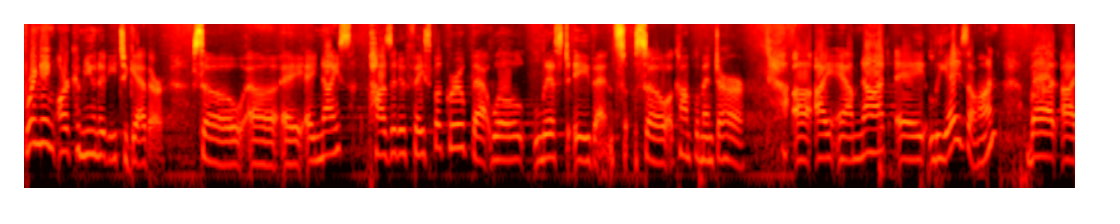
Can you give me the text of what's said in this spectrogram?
bringing our community together. So uh, a a nice positive Facebook group that will list events. So a compliment to her. Uh, I am not a liaison, but I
